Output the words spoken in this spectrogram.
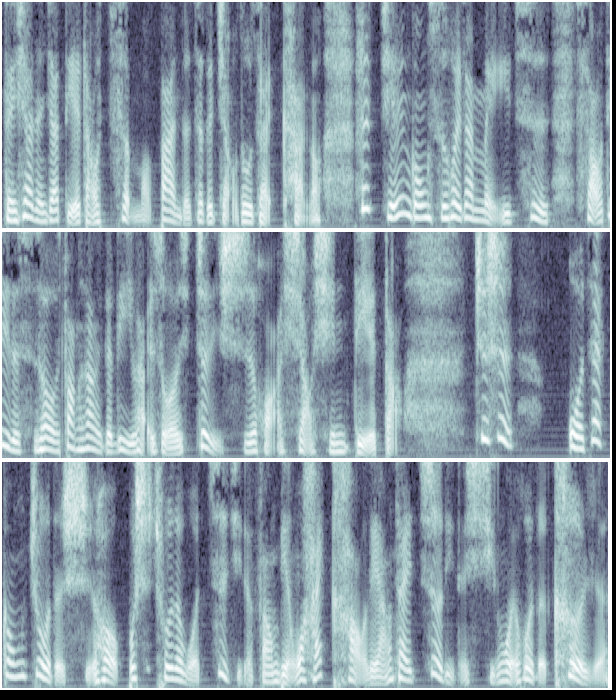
等一下人家跌倒怎么办的这个角度在看哦。而捷运公司会在每一次扫地的时候放上一个立牌，说这里湿滑，小心跌倒。就是我在工作的时候，不是除了我自己的方便，我还考量在这里的行为或者客人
